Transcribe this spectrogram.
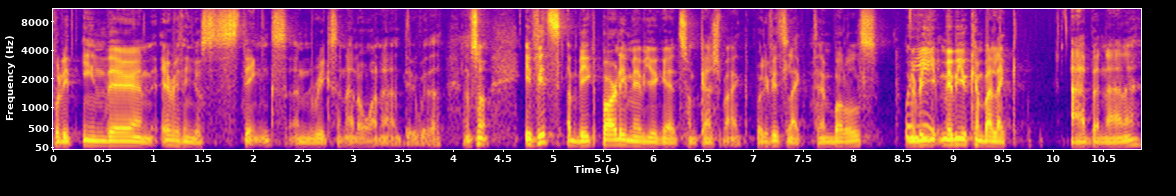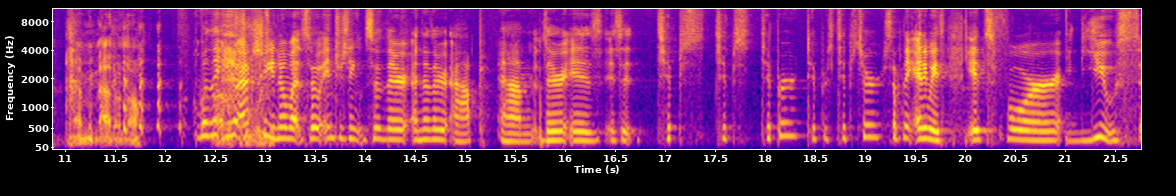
put it in there, and everything just stinks and reeks, and I don't want to deal with that. And so, if it's a big party, maybe you get some cash back. But if it's like ten bottles, Well, maybe you- you, maybe you can buy like a banana. I mean, I don't know. Well, then, you know, actually, you know what? So interesting. So there, another app. Um, there is. Is it Tips? Tips? Tipper? Tippers? Tipster? Something. Anyways, it's for youth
